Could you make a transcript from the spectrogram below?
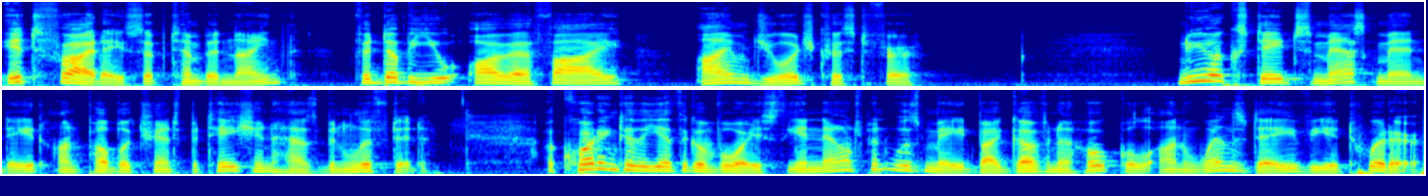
It's Friday, September 9th. For WRFI, I'm George Christopher. New York State's mask mandate on public transportation has been lifted. According to the Ithaca Voice, the announcement was made by Governor Hochul on Wednesday via Twitter.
